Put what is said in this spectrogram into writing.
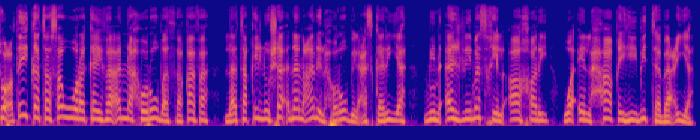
تعطيك تصور كيف أن حروب الثقافة لا تقل شأنا عن الحروب العسكرية من أجل مسخ الآخر وإلحاقه بالتبعية.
